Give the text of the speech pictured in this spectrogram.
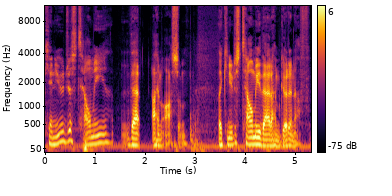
can you just tell me that I'm awesome? Like, can you just tell me that I'm good enough?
